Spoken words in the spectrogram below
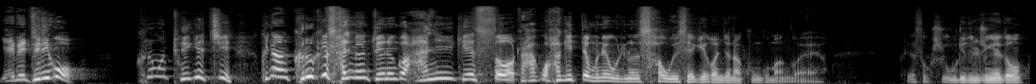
예배 드리고 그러면 되겠지. 그냥 그렇게 살면 되는 거 아니겠어? 라고 하기 때문에 우리는 사후의 세계가 언제나 궁금한 거예요. 그래서 혹시 우리들 중에도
